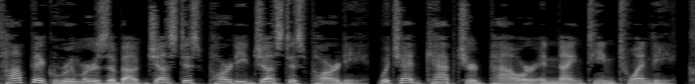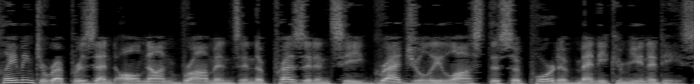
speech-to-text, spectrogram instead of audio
Topic rumors about Justice Party Justice Party, which had captured power in 1920, claiming to represent all non-Brahmins in the presidency gradually lost the support of many communities.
